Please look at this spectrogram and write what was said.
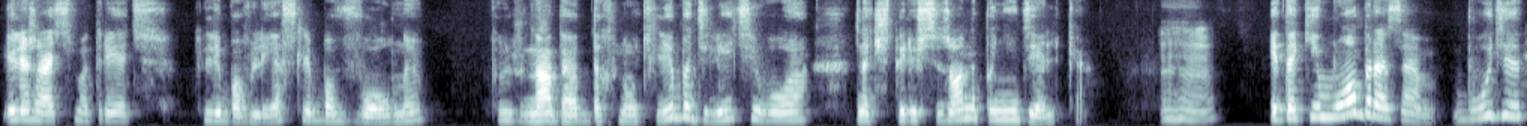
и лежать смотреть либо в лес, либо в волны, надо отдохнуть, либо делить его на четыре сезона по недельке. Угу. И таким образом будет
